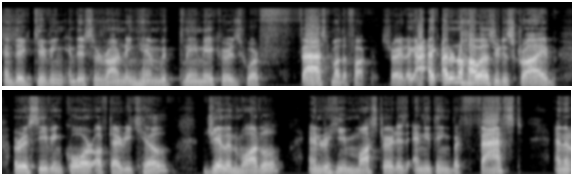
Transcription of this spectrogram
and they're giving and they're surrounding him with playmakers who are fast motherfuckers, right? Like I I don't know how else you describe a receiving corps of Tyreek Hill Jalen Waddle and Raheem Mostert is anything but fast, and then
